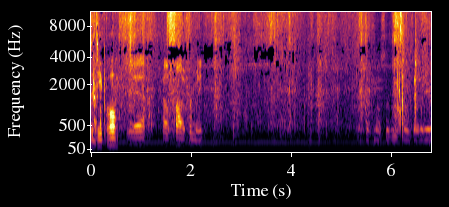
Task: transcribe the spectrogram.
A deep hole. Yeah, that was probably for me. Most of these ones over here.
